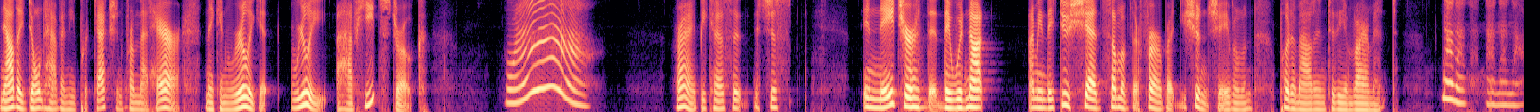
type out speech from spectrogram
now they don't have any protection from that hair and they can really get really have heat stroke. Wow. Right, because it, it's just in nature that they would not I mean they do shed some of their fur, but you shouldn't shave them and put them out into the environment. No, no, no, no, no, no.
